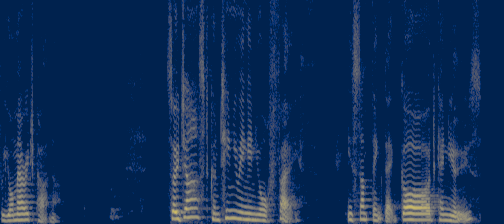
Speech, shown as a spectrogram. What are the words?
for your marriage partner. So just continuing in your faith is something that God can use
